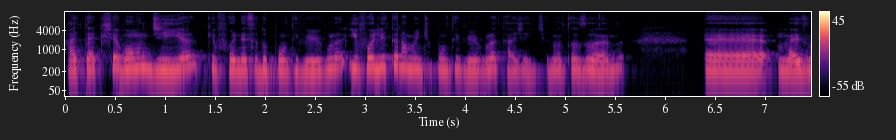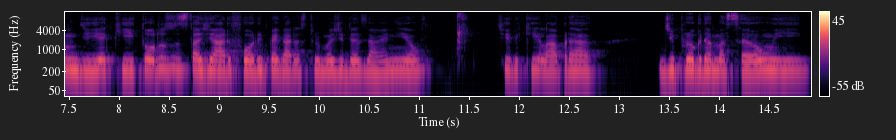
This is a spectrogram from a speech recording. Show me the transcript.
até que chegou um dia, que foi nesse do ponto e vírgula, e foi literalmente um ponto e vírgula, tá, gente, eu não tô zoando. Eh, mas um dia que todos os estagiários foram pegaram as turmas de design eu tive que ir lá pra de programação e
